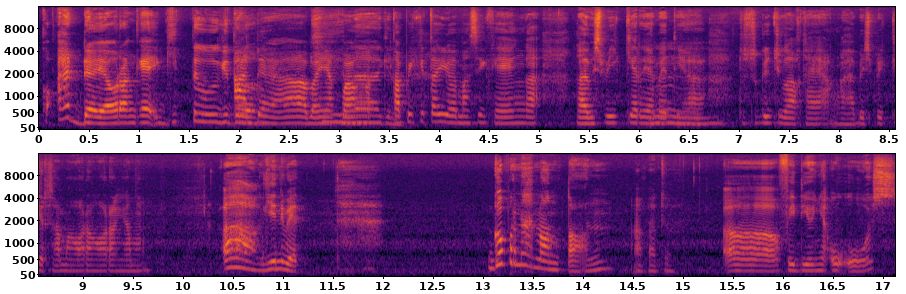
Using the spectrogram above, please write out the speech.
kok ada ya orang kayak gitu gitu loh. ada banyak Gila, banget gila. tapi kita ya masih kayak nggak nggak habis pikir ya bet ya Hmm. terus gue juga kayak nggak habis pikir sama orang-orang yang ah gini bet gue pernah nonton apa tuh eh, videonya Uus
